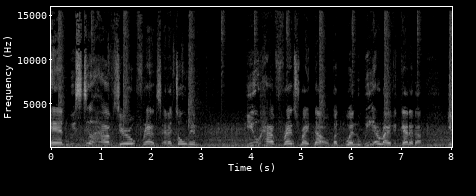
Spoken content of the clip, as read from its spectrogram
and we still have zero friends. And I told him you have friends right now but when we arrive in Canada you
